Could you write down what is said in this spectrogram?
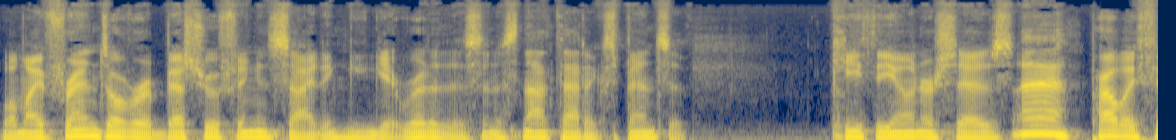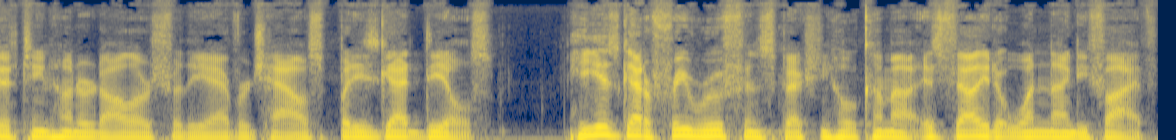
Well, my friends over at Best Roofing and Siding can get rid of this, and it's not that expensive. Keith, the owner, says, eh, probably $1,500 for the average house, but he's got deals. He has got a free roof inspection. He'll come out. It's valued at $195.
